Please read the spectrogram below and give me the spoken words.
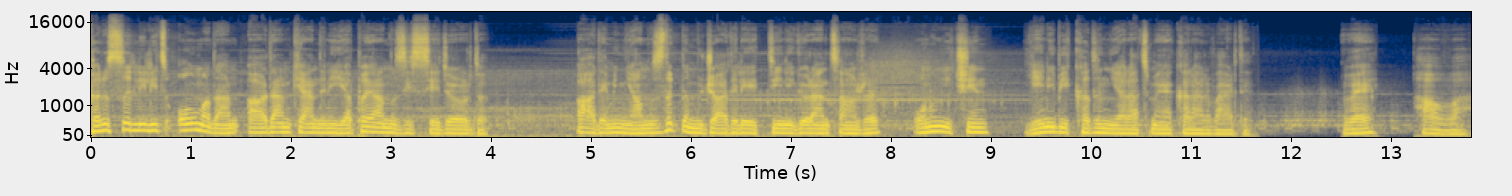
Karısı Lilith olmadan Adem kendini yapayalnız hissediyordu. Adem'in yalnızlıkla mücadele ettiğini gören Tanrı onun için yeni bir kadın yaratmaya karar verdi. Ve Havva.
